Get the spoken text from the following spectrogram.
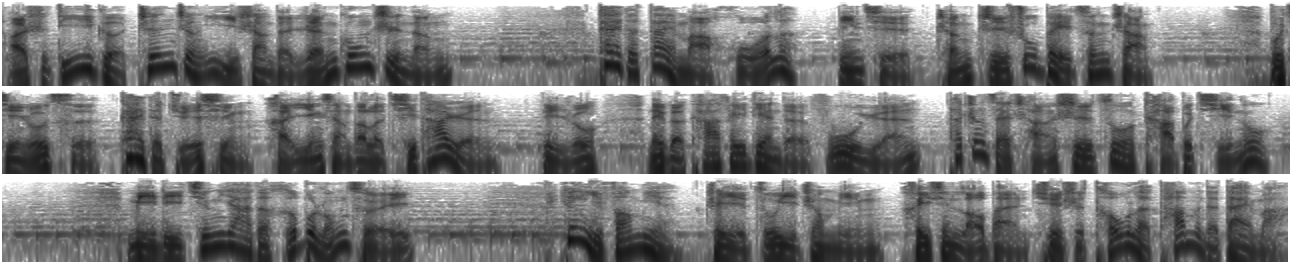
而是第一个真正意义上的人工智能。盖的代码活了，并且呈指数倍增长。不仅如此，盖的觉醒还影响到了其他人，比如那个咖啡店的服务员，他正在尝试做卡布奇诺。米莉惊讶的合不拢嘴。另一方面，这也足以证明黑心老板确实偷了他们的代码，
